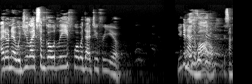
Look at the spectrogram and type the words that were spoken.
I don't know. Would you like some gold leaf? What would that do for you? You can have the bottle. It's not.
